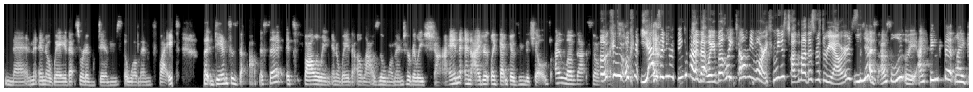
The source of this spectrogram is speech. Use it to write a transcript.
men in a way that sort of dims the woman's light but dance is the opposite. It's following in a way that allows the woman to really shine. And I just like that gives me the chills. I love that so much. Okay. Okay. Yes. I didn't even think about it that way, but like tell me more. Can we just talk about this for three hours? Yes, absolutely. I think that like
